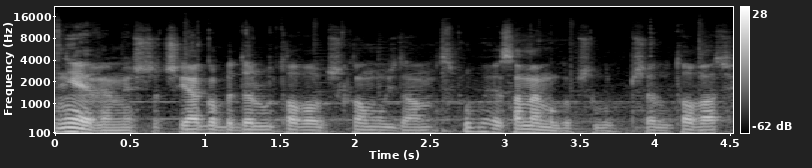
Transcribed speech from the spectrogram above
nie wiem jeszcze, czy ja go będę lutował, czy komuś dam. Spróbuję samemu go przelutować.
